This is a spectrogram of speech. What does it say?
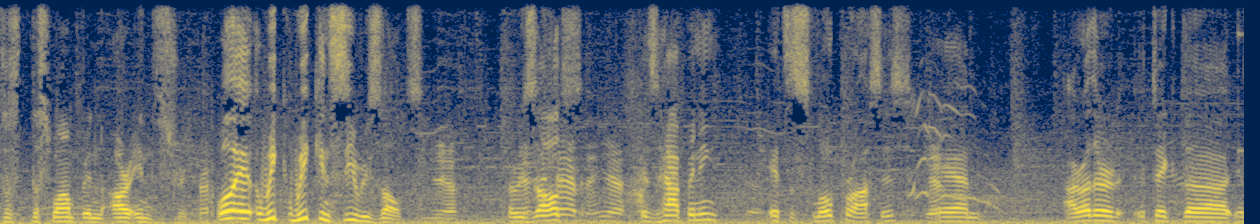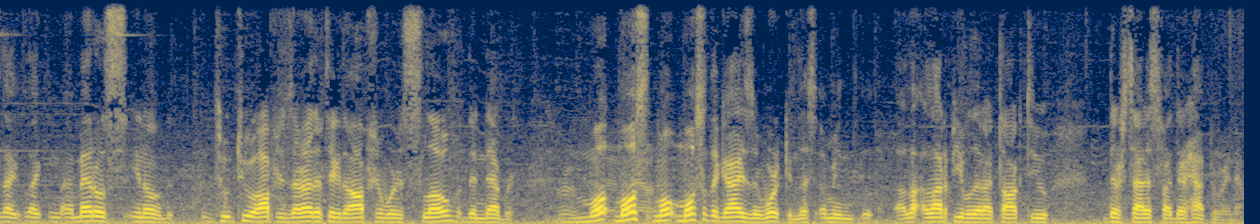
the, the swamp in our industry. Well, it, we, we can see results. Yeah. The results happening, yeah. is happening. It's a slow process, and I rather take the like like Meadows. You know, the two two options. I rather take the option where it's slow than never. Mo- most mo- most of the guys that work in this, I mean, a lo- a lot of people that I talk to, they're satisfied. They're happy right now.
